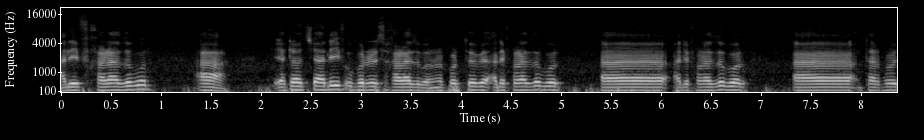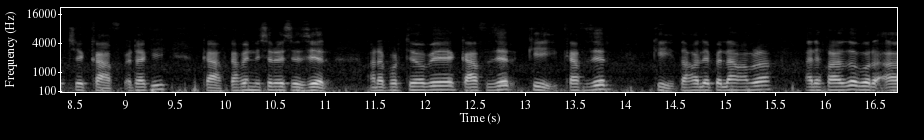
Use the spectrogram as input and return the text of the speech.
আলিফ খাড়া জবর আ এটা হচ্ছে আলিফ উপরে রয়েছে খাড়া জবর আমরা পড়তে হবে আলিফ খাড়া জবর আ আলিফ খাড়া জবর আ তারপর হচ্ছে কাফ এটা কি কাফ কাফের নিচে রয়েছে জের আমরা পড়তে হবে কাফ জের কি কাফ জের কি তাহলে পেলাম আমরা আলিফ খাড়া জবর আ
